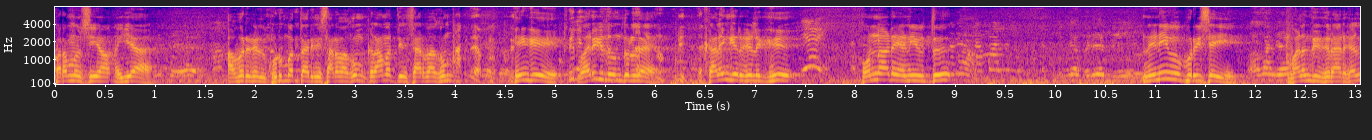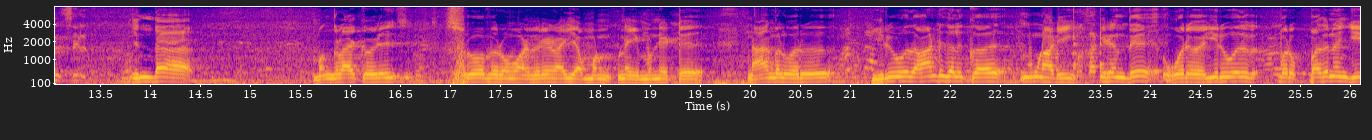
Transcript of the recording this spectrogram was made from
பரமசிவம் ஐயா அவர்கள் குடும்பத்தாரின் சார்பாகவும் கிராமத்தின் சார்பாகவும் இங்கு வருகை தந்துள்ள கலைஞர்களுக்கு பொன்னாடை அணிவித்து நினைவு பரிசை வழங்குகிறார்கள். இந்த மங்களாய் கோயில் சிவபெருமான் வீரநாயகி அம்மனை முன்னிட்டு நாங்கள் ஒரு இருபது ஆண்டுகளுக்கு முன்னாடி இருந்து ஒரு இருபது ஒரு பதினஞ்சு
